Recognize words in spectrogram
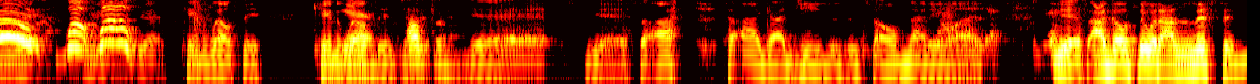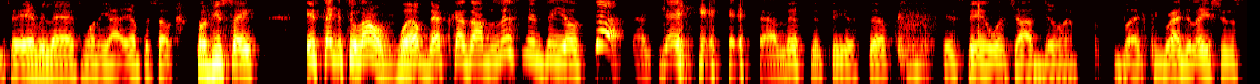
Yes, Whoa, yes, whoa. Yes, Ken Wealthy. Ken Yes, Wealthy Johnson. awesome. Yes, yes. So I I got Jesus in Psalm 91. Yes, I go through it. I listen to every last one of y'all episodes. So if you say, it's taking too long. Well, that's because I'm listening to your stuff. Okay. I'm listening to your stuff and seeing what y'all doing. But congratulations,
